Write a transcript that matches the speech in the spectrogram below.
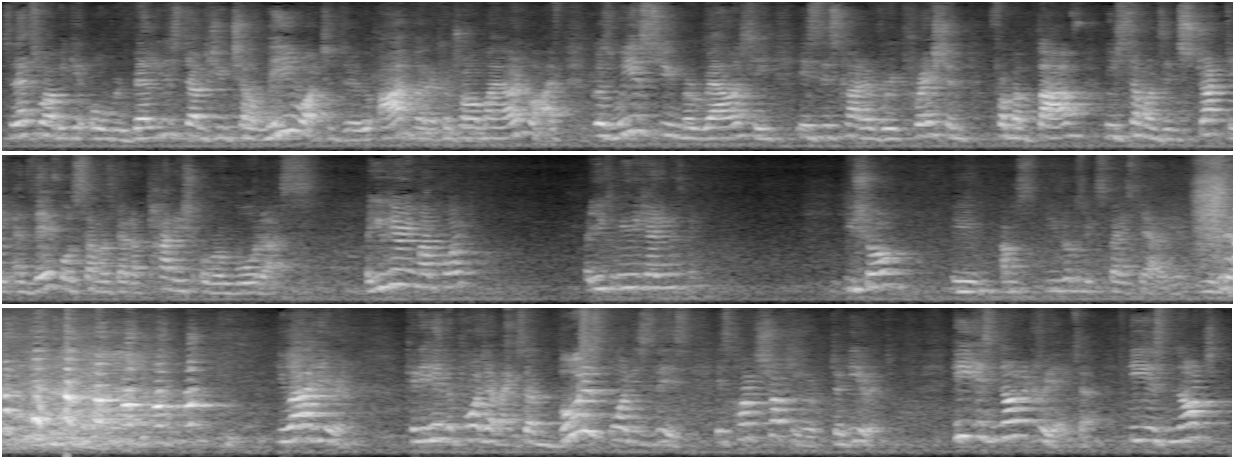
So that's why we get all rebellious. Don't you tell me what to do. I'm going to control my own life. Because we assume morality is this kind of repression from above who someone's instructing, and therefore someone's going to punish or reward us. Are you hearing my point? Are you communicating with me? You sure? You, I'm, you look a bit spaced out. You, you, are hearing. Can you hear the point I make? So Buddha's point is this. It's quite shocking to hear it. He is not a creator. He is not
